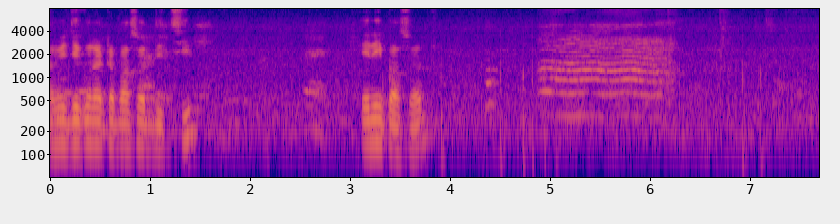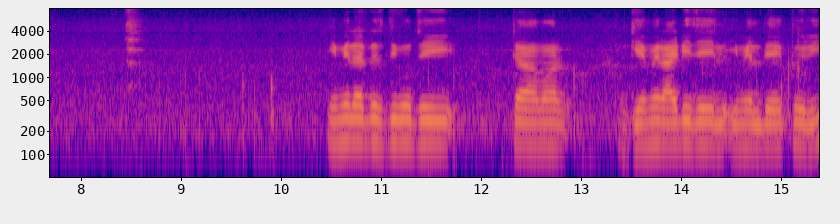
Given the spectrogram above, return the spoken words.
আমি যে কোনো একটা পাসওয়ার্ড দিচ্ছি। এনি পাসওয়ার্ড ইমেল অ্যাড্রেস দিব যেইটা আমার গেমের আইডি যেই ইমেল দিয়ে তৈরি।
